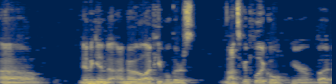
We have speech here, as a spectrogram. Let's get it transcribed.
Um, and again, mm-hmm. I know a lot of people, there's not to get political here, but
